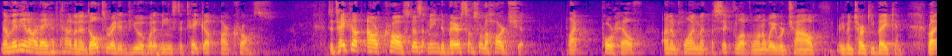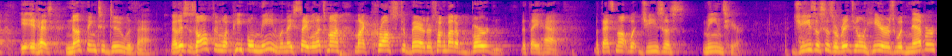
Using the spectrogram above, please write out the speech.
Now many in our day have kind of an adulterated view of what it means to take up our cross. To take up our cross doesn't mean to bear some sort of hardship, like poor health, unemployment, a sick loved one, a wayward child, or even turkey bacon, right? It has nothing to do with that. Now this is often what people mean when they say, well, that's my, my cross to bear. They're talking about a burden that they have. But that's not what Jesus means here. Jesus' original hearers would never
